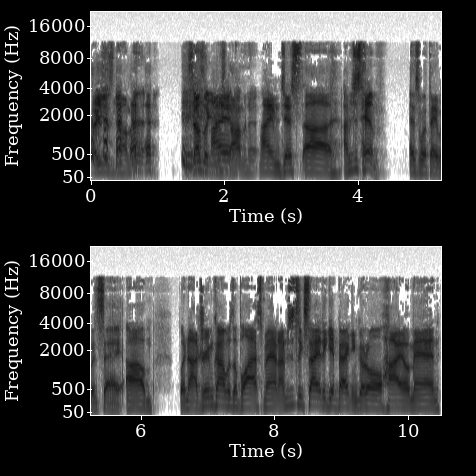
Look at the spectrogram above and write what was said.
are you just dominant? It sounds like you're just I- dominant. I'm just uh I'm just him, is what they would say. Um but nah, DreamCon was a blast, man. I'm just excited to get back and go to Ohio, man.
